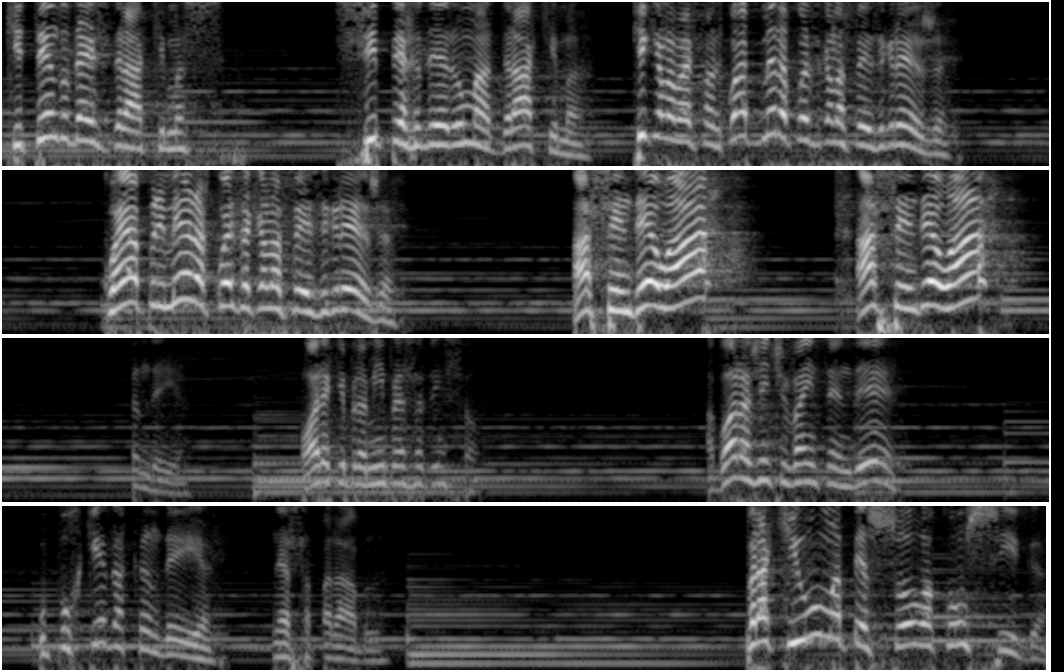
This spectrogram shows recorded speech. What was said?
que tendo dez dracmas, se perder uma dracma, o que, que ela vai fazer? Qual é a primeira coisa que ela fez, igreja? Qual é a primeira coisa que ela fez, igreja? Acendeu a acendeu a candeia. Olha aqui para mim, presta atenção. Agora a gente vai entender o porquê da candeia nessa parábola. Para que uma pessoa consiga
